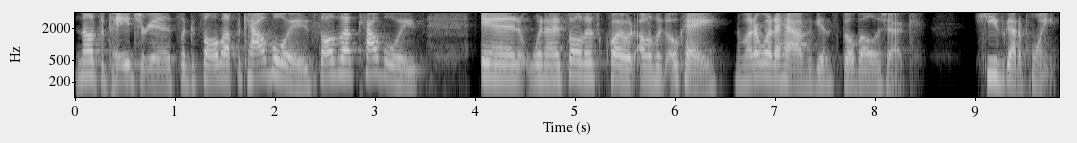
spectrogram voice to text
not the Patriots. Like, it's all about the Cowboys. It's all about Cowboys. And when I saw this quote, I was like, okay, no matter what I have against Bill Belichick, he's got a point.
